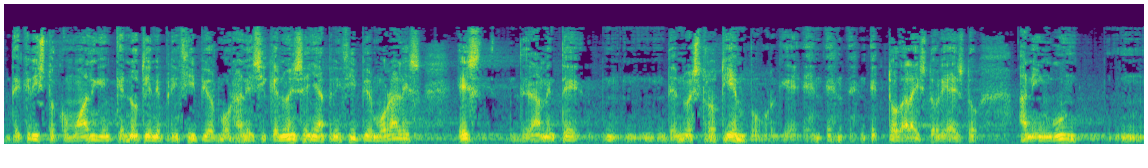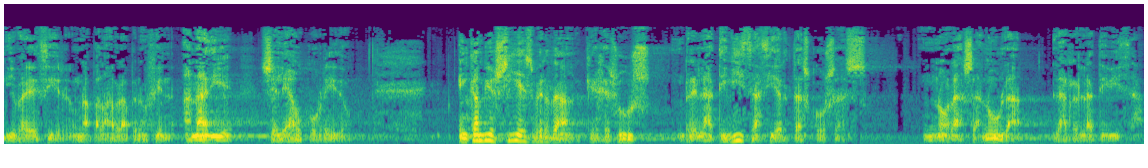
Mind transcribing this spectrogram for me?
de Cristo como alguien que no tiene principios morales y que no enseña principios morales es realmente mm, de nuestro tiempo, porque en, en- en toda la historia esto a ningún, iba a decir una palabra, pero en fin, a nadie se le ha ocurrido. En cambio, sí es verdad que Jesús relativiza ciertas cosas, no las anula, las relativiza.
